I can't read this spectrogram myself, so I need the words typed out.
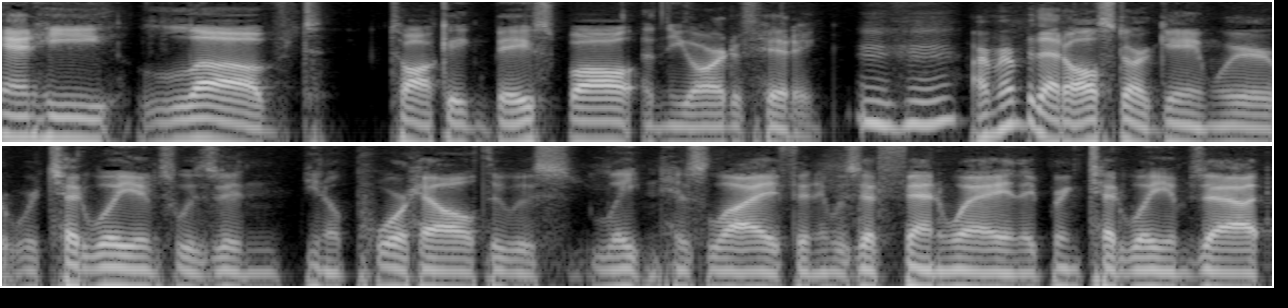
and he loved talking baseball and the art of hitting. Mm-hmm. I remember that All Star game where where Ted Williams was in you know poor health. It was late in his life, and it was at Fenway, and they bring Ted Williams out,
